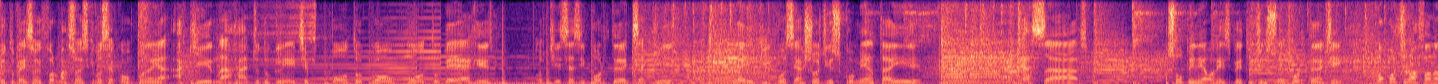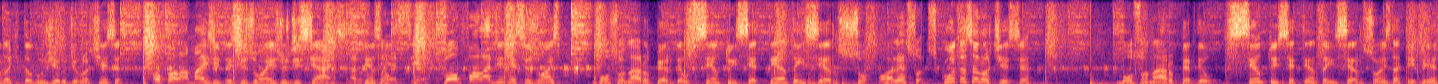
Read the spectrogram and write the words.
Muito bem, são informações que você acompanha aqui na radiodocliente.com.br. Notícias importantes aqui. E aí, o que você achou disso? Comenta aí essa a sua opinião a respeito disso. É importante, hein? Vamos continuar falando aqui, dando um giro de notícias. Vamos falar mais de decisões judiciais. Atenção. Vamos falar de decisões. Bolsonaro perdeu 170 inserções. Olha só, escuta essa notícia. Bolsonaro perdeu 170 inserções da TV,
